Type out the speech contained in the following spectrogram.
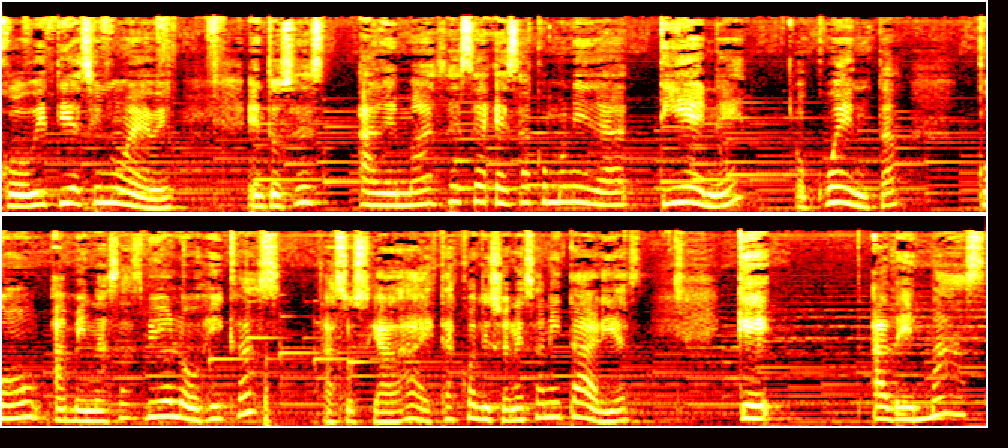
COVID-19, entonces además esa, comunidad tiene o cuenta con amenazas biológicas asociadas a estas condiciones sanitarias que además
